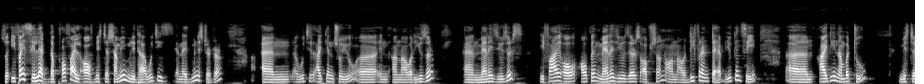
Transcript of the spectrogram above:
so if i select the profile of mr shamim mridha which is an administrator and uh, which is I can show you uh, in on our user and manage users if I open manage users option on our different tab you can see uh, ID number 2 Mr.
